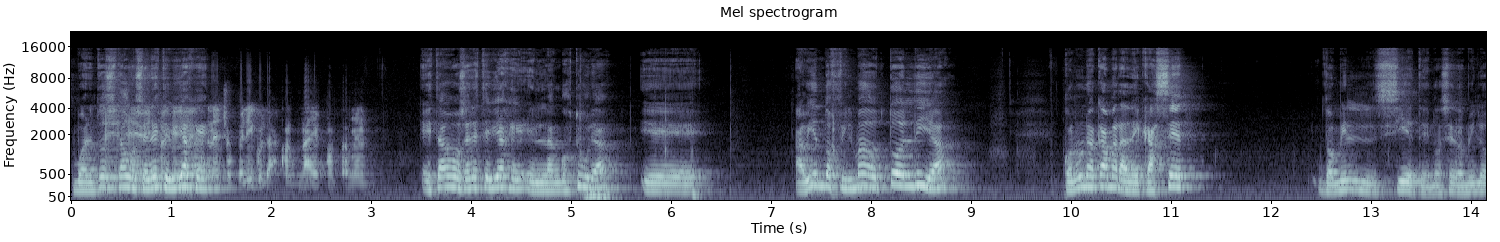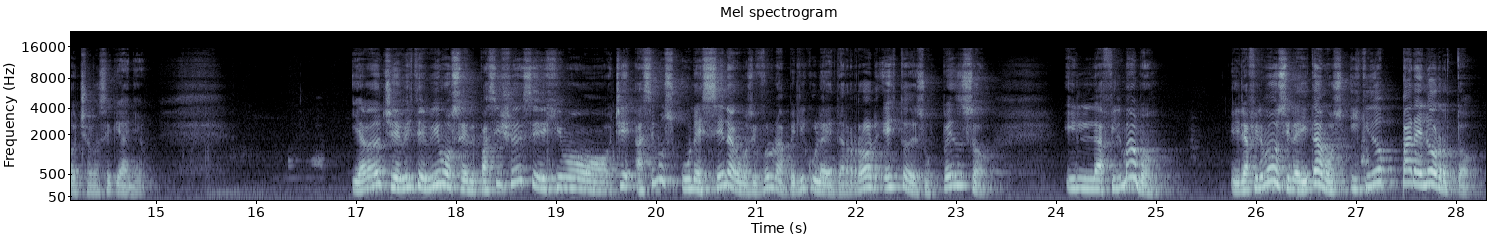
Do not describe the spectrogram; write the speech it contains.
Bueno, entonces estamos en este viaje. Han hecho películas con un iPhone también. Estábamos en este viaje en la angostura, eh, habiendo filmado todo el día con una cámara de cassette 2007, no sé, 2008, no sé qué año. Y a la noche, viste, vimos el pasillo ese y dijimos, che, hacemos una escena como si fuera una película de terror, esto de suspenso. Y la filmamos. Y la filmamos y la editamos. Y quedó para el orto.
